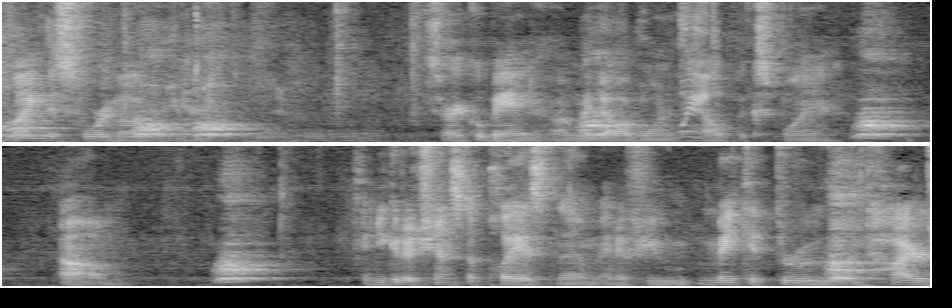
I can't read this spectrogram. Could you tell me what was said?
playing this story mode. And sorry, Cobain, uh, my dog wanted to help explain. Um, and you get a chance to play as them, and if you make it through the entire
